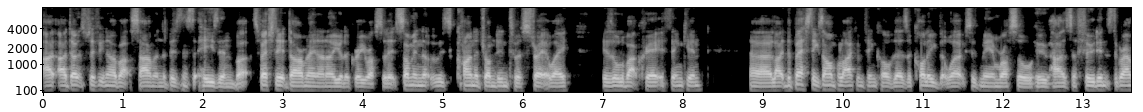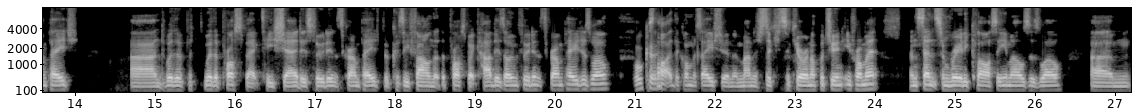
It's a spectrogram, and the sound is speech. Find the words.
I, I, don't specifically know about Sam and the business that he's in, but especially at Durham Lane, I know you'll agree, Russell. It's something that was kind of drummed into us straight away. Is all about creative thinking. Uh, like the best example I can think of, there's a colleague that works with me and Russell who has a food Instagram page, and with a with a prospect, he shared his food Instagram page because he found that the prospect had his own food Instagram page as well okay. started the conversation and managed to secure an opportunity from it and sent some really class emails as well um,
